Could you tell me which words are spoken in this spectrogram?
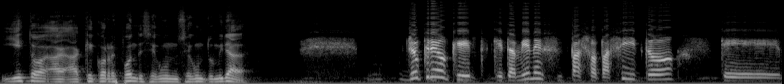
¿Y esto a, qué corresponde según, según tu mirada? Yo creo que, que también es paso a pasito, que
